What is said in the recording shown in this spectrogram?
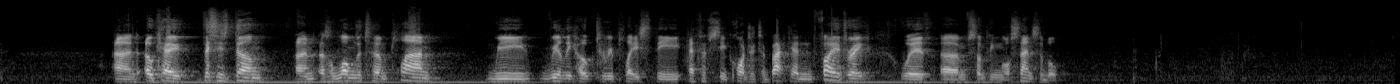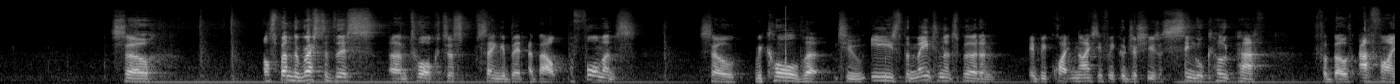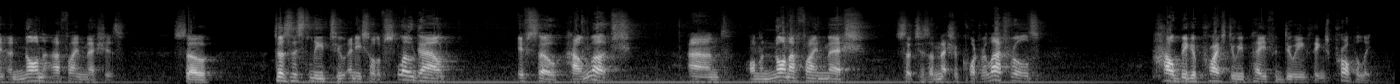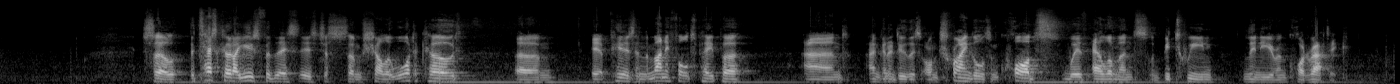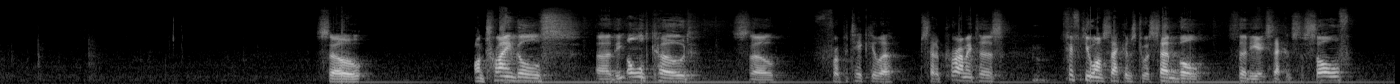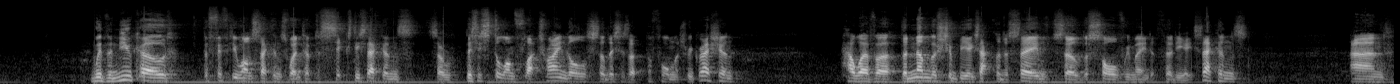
And okay, this is done, and as a longer-term plan, we really hope to replace the FFC quadrature backend in Firedrake with um, something more sensible. So I'll spend the rest of this um, talk just saying a bit about performance. So recall that to ease the maintenance burden, it'd be quite nice if we could just use a single code path for both affine and non-affine meshes. So does this lead to any sort of slowdown? If so, how much? And on a non-affine mesh, such as a mesh of quadrilaterals, how big a price do we pay for doing things properly? So the test code I use for this is just some shallow water code. Um, it appears in the manifolds paper, and I'm going to do this on triangles and quads with elements between linear and quadratic. So on triangles, uh, the old code, so for a particular set of parameters, 51 seconds to assemble, 38 seconds to solve. With the new code, the 51 seconds went up to 60 seconds. So this is still on flat triangles, so this is a performance regression. However, the numbers should be exactly the same, so the solve remained at 38 seconds. And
